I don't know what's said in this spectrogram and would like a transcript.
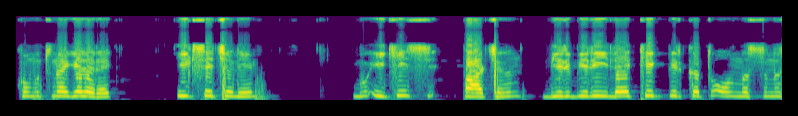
komutuna gelerek ilk seçeneğim bu iki parçanın birbiriyle tek bir katı olmasını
